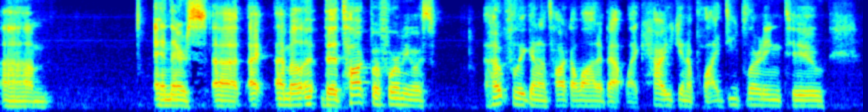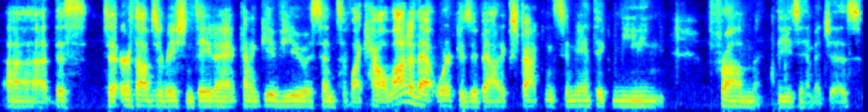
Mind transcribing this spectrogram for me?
Um, and there's uh, I, am the talk before me was hopefully going to talk a lot about like how you can apply deep learning to uh, this to Earth observation data and kind of give you a sense of like how a lot of that work is about extracting semantic meaning from these images,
